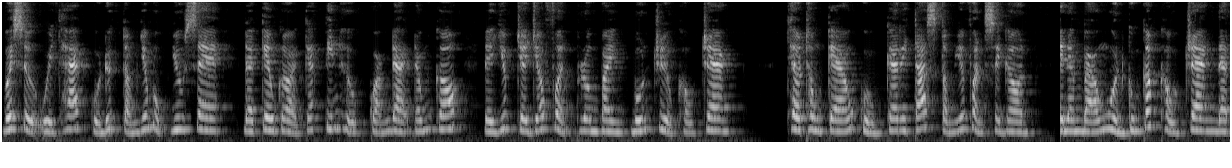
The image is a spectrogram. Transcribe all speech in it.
với sự ủy thác của Đức Tổng giám mục Du Xe đã kêu gọi các tín hữu quảng đại đóng góp để giúp cho giáo phận Phnom Penh 4 triệu khẩu trang. Theo thông cáo của Caritas Tổng giáo phận Sài Gòn, để đảm bảo nguồn cung cấp khẩu trang đạt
